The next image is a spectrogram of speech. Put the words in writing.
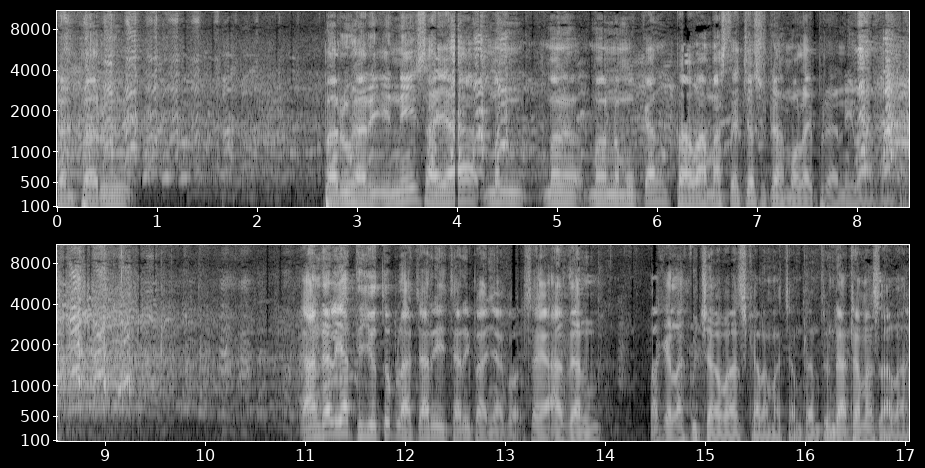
Dan baru baru hari ini saya men, men, menemukan bahwa Mas Tejo sudah mulai berani lah. Anda lihat di YouTube lah, cari cari banyak kok. Saya adzan pakai lagu Jawa segala macam dan itu tidak ada masalah.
